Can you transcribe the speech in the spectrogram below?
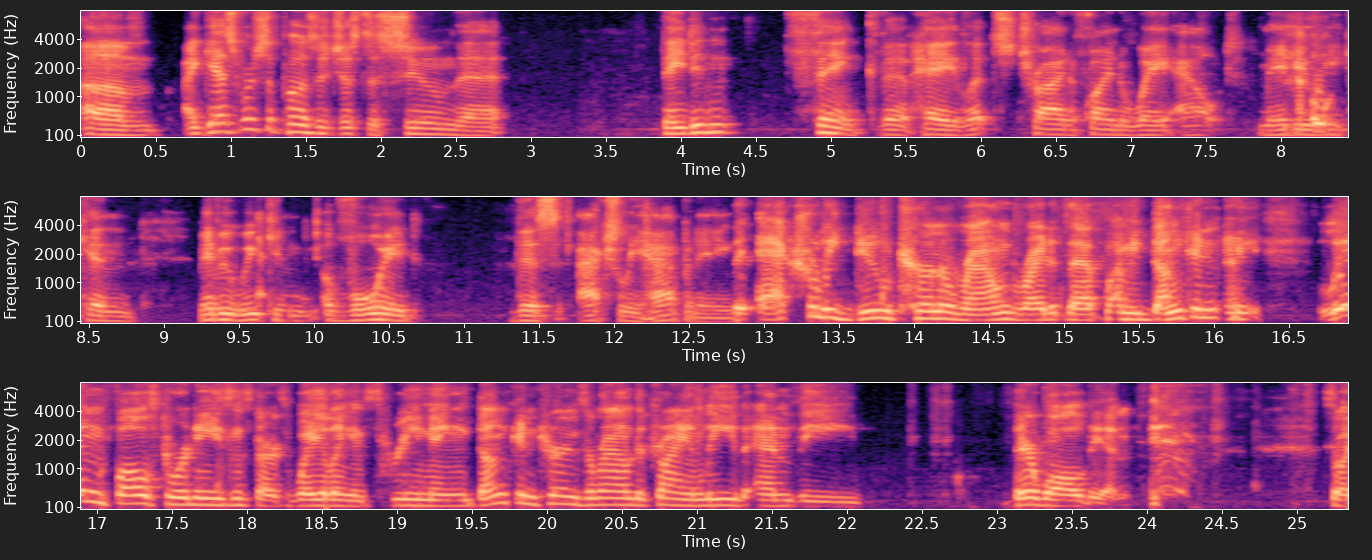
um i guess we're supposed to just assume that they didn't think that hey let's try to find a way out maybe we can maybe we can avoid this actually happening They actually do turn around right at that. I mean, Duncan, I mean, Lynn falls to her knees and starts wailing and screaming. Duncan turns around to try and leave, and the they're walled in. so I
